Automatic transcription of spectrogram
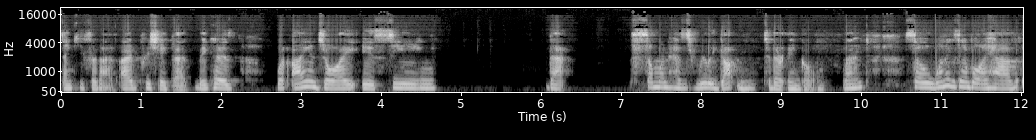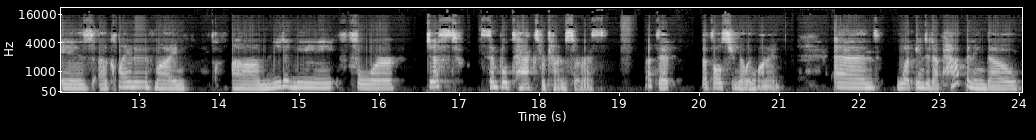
thank you for that. I appreciate that because what I enjoy is seeing that someone has really gotten to their end goal, right? So, one example I have is a client of mine um, needed me for just simple tax return service. That's it. That's all she really wanted. And what ended up happening though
